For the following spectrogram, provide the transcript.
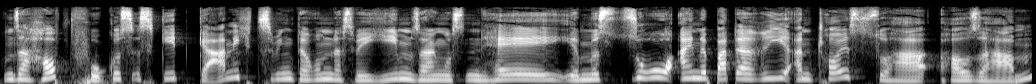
unser Hauptfokus. Es geht gar nicht zwingend darum, dass wir jedem sagen mussten, hey, ihr müsst so eine Batterie an Toys zu Hause haben,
